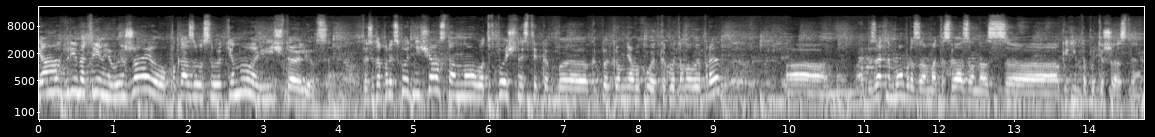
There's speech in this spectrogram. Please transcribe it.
Я время от времени выезжаю, показываю свое кино и читаю лекции. То есть это происходит не часто, но вот в точности, как бы, как только у меня выходит какой-то новый проект, а, обязательным образом это связано с э, каким-то путешествием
